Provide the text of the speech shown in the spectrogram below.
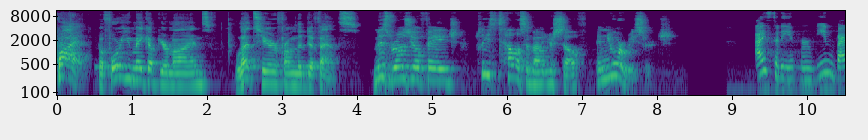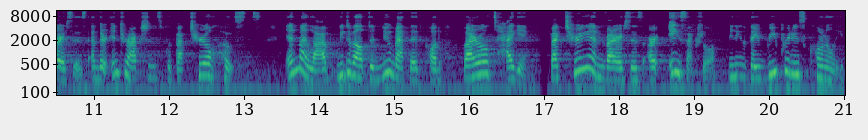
Quiet. Before you make up your minds, let's hear from the defense. Ms. Roseophage, please tell us about yourself and your research. I study marine viruses and their interactions with bacterial hosts. In my lab, we developed a new method called viral tagging. Bacteria and viruses are asexual, meaning that they reproduce clonally,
